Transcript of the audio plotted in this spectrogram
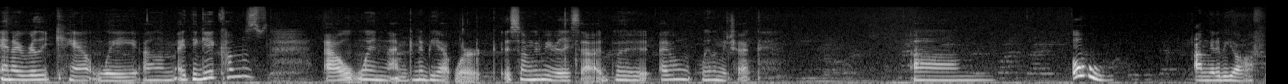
and I really can't wait. Um, I think it comes out when I'm gonna be at work, so I'm gonna be really sad. But I don't. Wait, let me check. Um. Oh, I'm gonna be off.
